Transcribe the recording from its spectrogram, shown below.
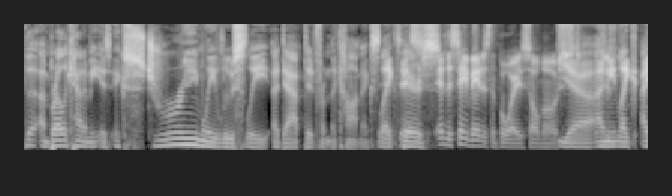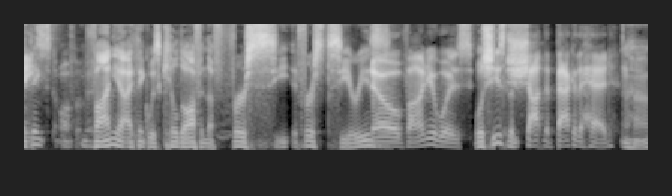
the Umbrella Academy is extremely loosely adapted from the comics. Like It's- it's there's in the same vein as the boys almost. yeah, It's I mean, like I think of. Vanya, I think was killed off in the first se- first series. No, Vanya was well, she's the shot in the back of the head, uh-huh.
